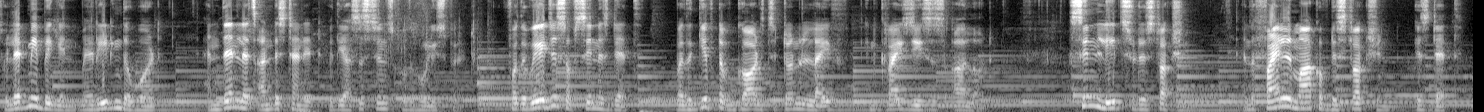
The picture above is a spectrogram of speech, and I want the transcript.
So let me begin by reading the Word, and then let's understand it with the assistance of the Holy Spirit. For the wages of sin is death, but the gift of God is eternal life in Christ Jesus our Lord. Sin leads to destruction, and the final mark of destruction is death.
